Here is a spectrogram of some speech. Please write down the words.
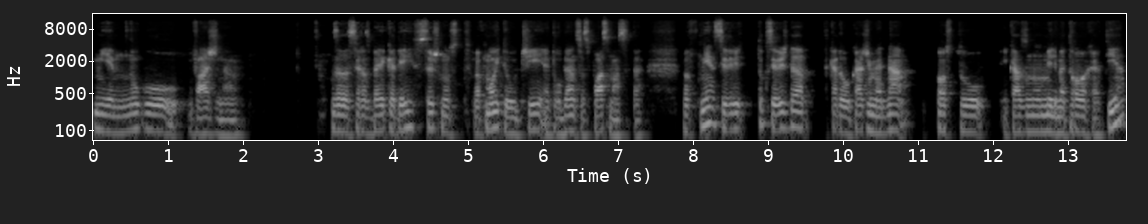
ми е много важна, за да се разбере къде всъщност в моите очи е проблем с пластмасата. В нея се, тук се вижда, така да го кажем, една просто и казано милиметрова хартия,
